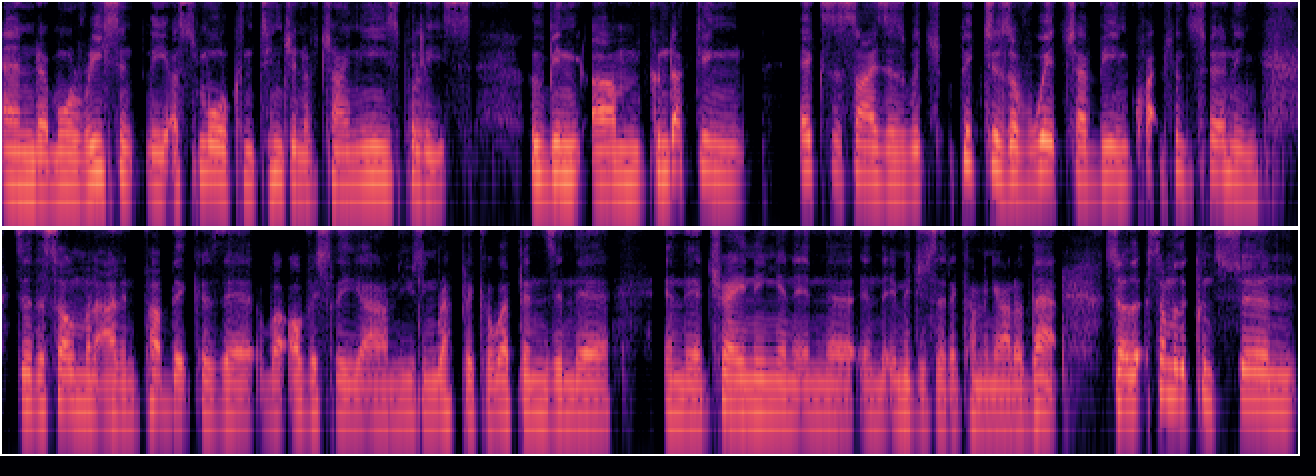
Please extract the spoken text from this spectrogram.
and uh, more recently, a small contingent of Chinese police who've been um, conducting exercises which pictures of which have been quite concerning to the Solomon Island public because they're well, obviously um, using replica weapons in their in their training and in the in the images that are coming out of that. So some of the concern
